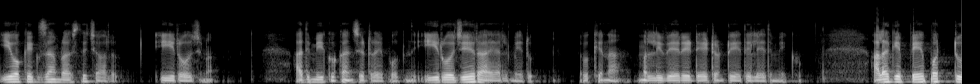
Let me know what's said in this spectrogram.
ఈ ఒక ఎగ్జామ్ రాస్తే చాలు ఈ రోజున. అది మీకు కన్సిడర్ అయిపోతుంది. ఈ రోజే రాయాలి మీరు. ఓకేనా? మళ్ళీ వేరే డేట్ అంటూ ఏది లేదు మీకు. అలాగే పేపర్ టు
